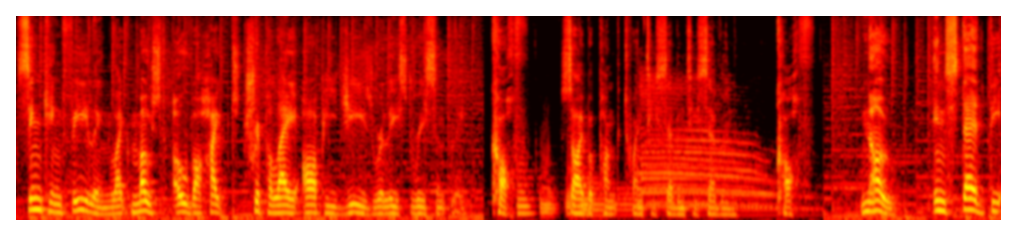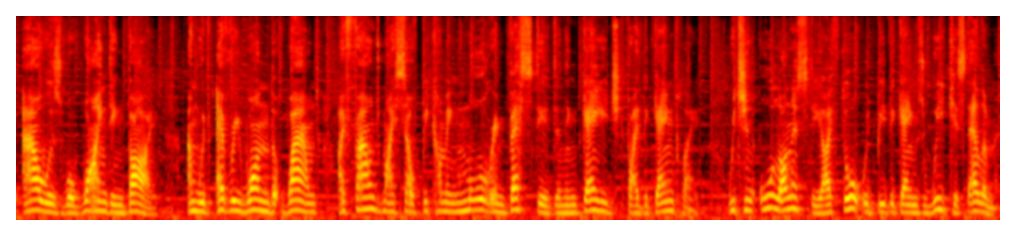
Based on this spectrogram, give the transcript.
sinking feeling like most overhyped AAA RPGs released recently. Cough. Cyberpunk 2077. Cough. No, instead the hours were winding by, and with every one that wound, I found myself becoming more invested and engaged by the gameplay, which in all honesty I thought would be the game's weakest element.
